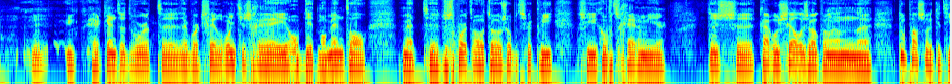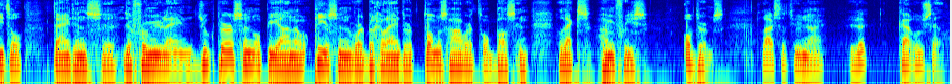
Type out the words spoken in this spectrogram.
u herkent het woord, er wordt veel rondjes gereden op dit moment al. Met de sportauto's op het circuit, zie ik op het scherm hier. Dus eh Carousel is ook wel een toepasselijke titel tijdens eh, de Formule 1. Duke Pearson op piano. Pearson wordt begeleid door Thomas Howard op bas en Lex Humphries op drums. Luistert u naar Le Carousel.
